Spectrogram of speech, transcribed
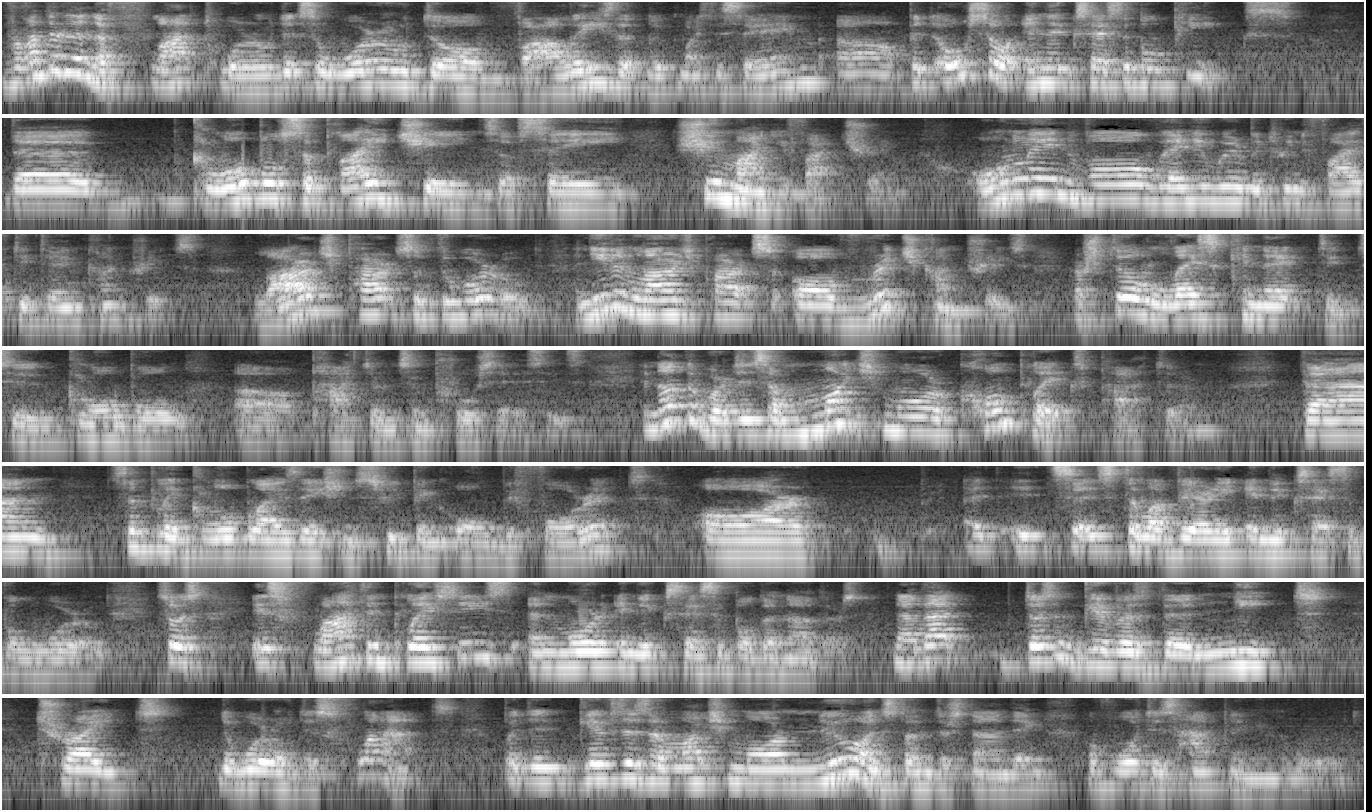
Rather than a flat world, it's a world of valleys that look much the same, uh, but also inaccessible peaks. The global supply chains of, say, shoe manufacturing only involve anywhere between 5 to 10 countries. Large parts of the world, and even large parts of rich countries, are still less connected to global uh, patterns and processes. In other words, it's a much more complex pattern than simply globalization sweeping all before it or it's, it's still a very inaccessible world. So it's, it's flat in places and more inaccessible than others. Now that doesn't give us the neat, trite, the world is flat, but it gives us a much more nuanced understanding of what is happening in the world.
